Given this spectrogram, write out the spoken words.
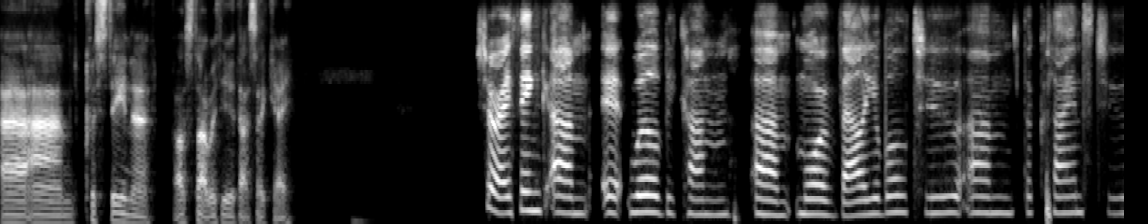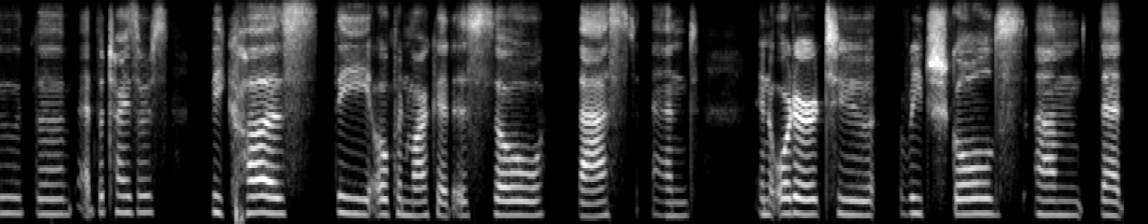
Uh, and Kristina, I'll start with you if that's okay. Sure, I think um, it will become um, more valuable to um, the clients, to the advertisers, because the open market is so vast. And in order to reach goals um, that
